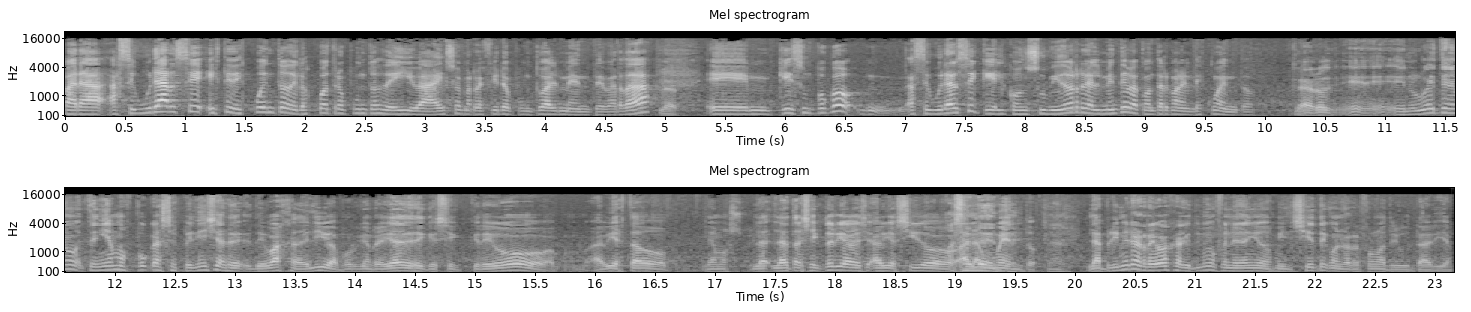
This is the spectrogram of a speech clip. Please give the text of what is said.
para asegurarse este descuento de los cuatro puntos de IVA, a eso me refiero puntualmente, ¿verdad? Claro. Eh, que es un poco mm, asegurarse que el consumidor realmente va a contar con el descuento. Claro, eh, en Uruguay tenemos, teníamos pocas experiencias de, baja del IVA, porque en realidad desde que se creó había estado, digamos, la, trayectoria había sido al aumento. La primera rebaja que tuvimos fue en el año 2007 con la reforma tributaria,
